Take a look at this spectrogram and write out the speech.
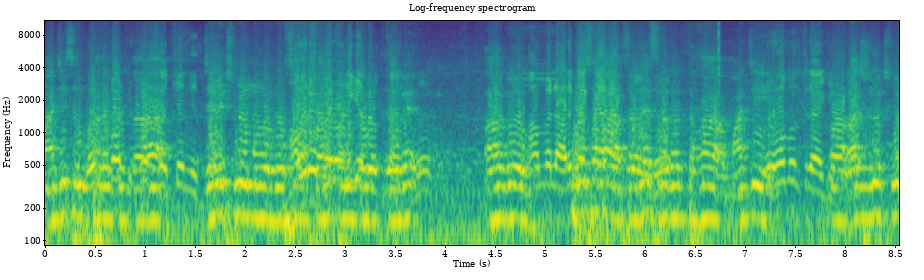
ಮಾಜಿ ಮೆರವಣಿಗೆ ಕೋರುತ್ತೇವೆ. ಹಾಗೂ ಆಮೇಲೆ ಸದಸ್ಯರಾದಂತಹ ಮಾಜಿ ಗೃಹಮಂತ್ರಿ ಆಗಿ. ರಾಜಲಕ್ಷ್ಮಿ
